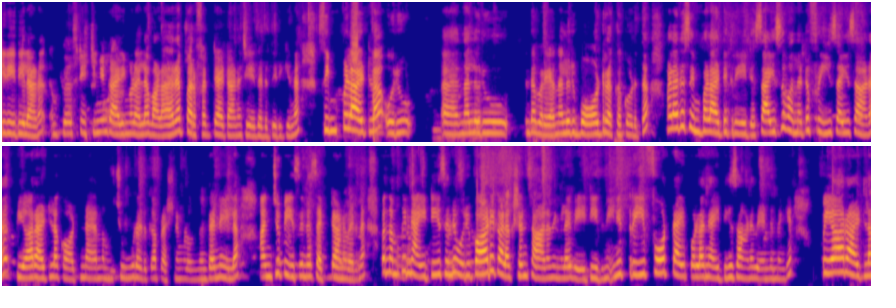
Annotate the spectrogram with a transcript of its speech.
ഈ രീതിയിലാണ് നമുക്ക് സ്റ്റിച്ചിങ്ങും കാര്യങ്ങളും എല്ലാം വളരെ പെർഫെക്റ്റ് ആയിട്ടാണ് ചെയ്തെടുത്തിരിക്കുന്നത്. സിമ്പിൾ ആയിട്ടുള്ള ഒരു നല്ലൊരു എന്താ പറയുക നല്ലൊരു ബോർഡർ ഒക്കെ കൊടുത്ത് വളരെ സിമ്പിൾ ആയിട്ട് ക്രിയേറ്റ് സൈസ് വന്നിട്ട് ഫ്രീ സൈസ് ആണ്. പ്യുർ ആയിട്ടുള്ള കോട്ടൺ ആയാലും നമുക്ക് ചൂടെടുക്കുക പ്രശ്നങ്ങളൊന്നും തന്നെ ഇല്ല അഞ്ച് പീസിന്റെ സെറ്റ് ആണ് വരുന്നത്. അപ്പം നമുക്ക് നൈറ്റീസിന്റെ ഒരുപാട് കളക്ഷൻസ് ആണ് നിങ്ങളെ വെയിറ്റ് ചെയ്തിരുന്നത്. ഇനി ത്രീ ഫോർ ടൈപ്പ് ഉള്ള നൈറ്റീസ് ആണ് വേണ്ടുന്നെങ്കിൽ പ്യുർ ആയിട്ടുള്ള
